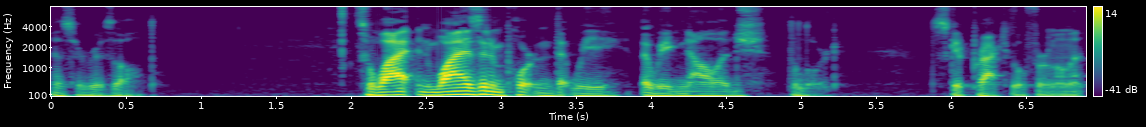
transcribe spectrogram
as a result? So, why and why is it important that we that we acknowledge the Lord? Let's get practical for a moment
